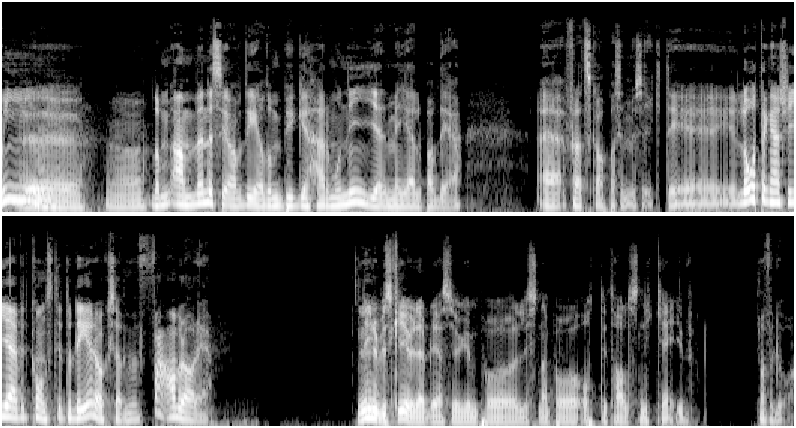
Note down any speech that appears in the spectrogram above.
wii. Eh, ja. De använder sig av det och de bygger harmonier med hjälp av det. eh, För att skapa sin musik. Det låter kanske jävligt konstigt och det är det också, men fan vad bra det är. Nu när du beskriver det blir jag sugen på att lyssna på 80-tals Nick Cave. Varför då?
